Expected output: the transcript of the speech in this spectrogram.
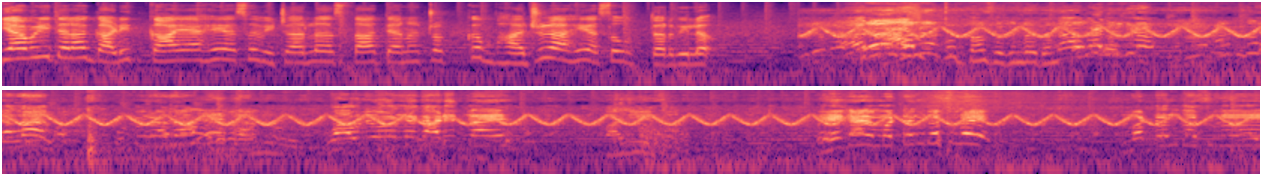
यावेळी त्याला गाडीत काय आहे असं विचारलं असता त्यानं चक्क भाजी आहे असं उत्तर दिलं. गाडीत काय हे काय मटन कसले मटन कसले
